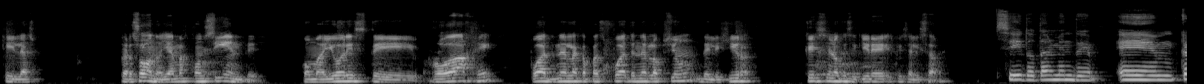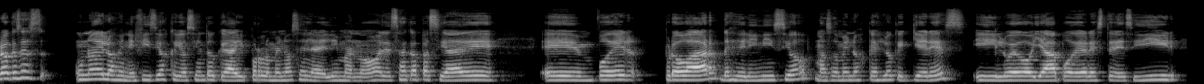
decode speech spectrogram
que las personas ya más conscientes, con mayor este, rodaje, pueda tener, la pueda tener la opción de elegir qué es en lo que se quiere especializar. Sí, totalmente. Em, creo que ese es uno de los beneficios que yo siento que hay, por lo menos en la de Lima, ¿no? Esa capacidad de em, poder probar desde el inicio más o menos qué es lo que quieres y luego ya poder este, decidir.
